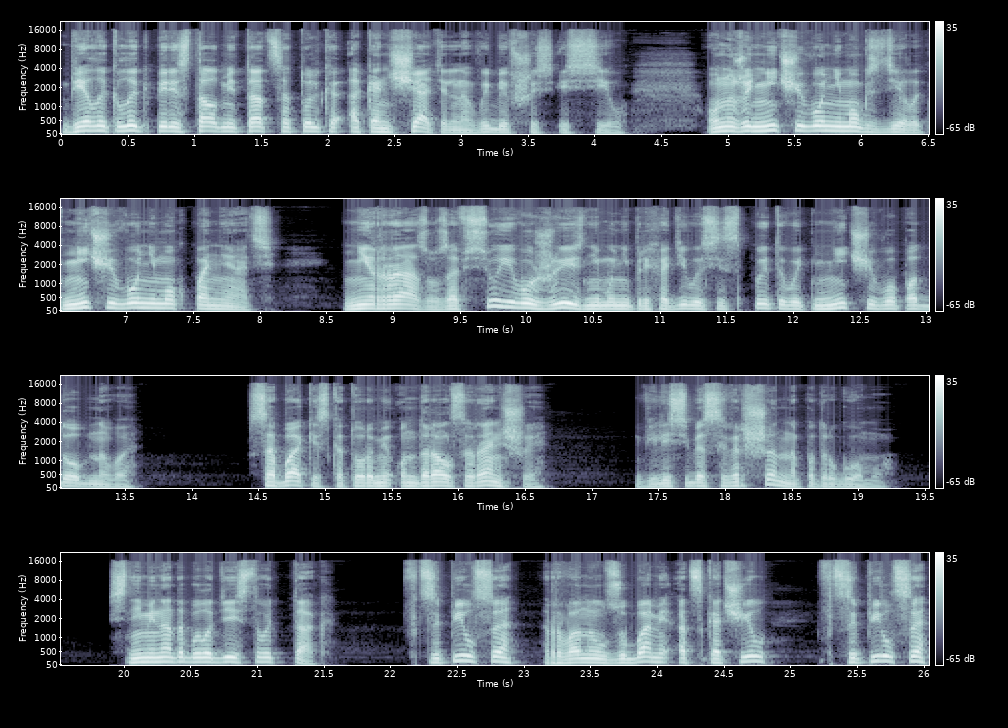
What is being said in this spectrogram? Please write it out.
Белый клык перестал метаться, только окончательно выбившись из сил. Он уже ничего не мог сделать, ничего не мог понять. Ни разу за всю его жизнь ему не приходилось испытывать ничего подобного. Собаки, с которыми он дрался раньше, вели себя совершенно по-другому. С ними надо было действовать так. Вцепился, рванул зубами, отскочил, вцепился,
